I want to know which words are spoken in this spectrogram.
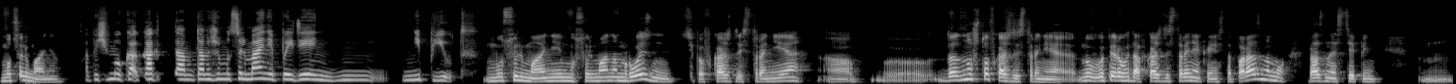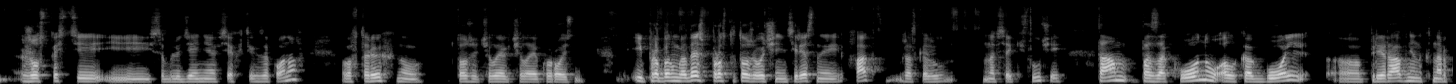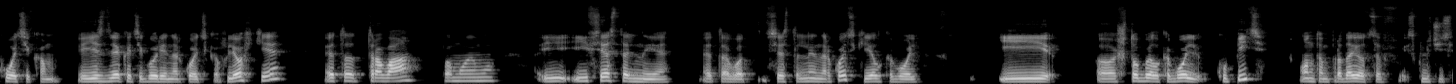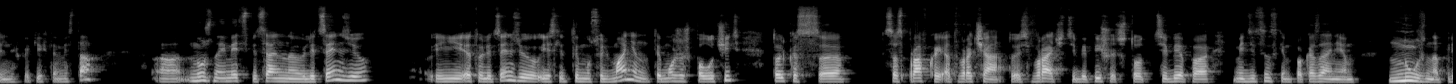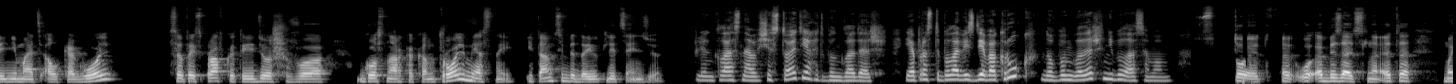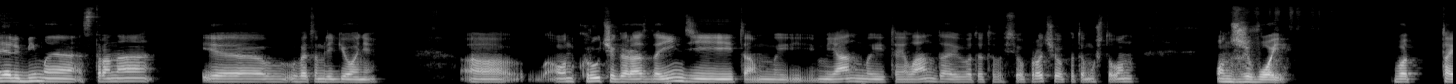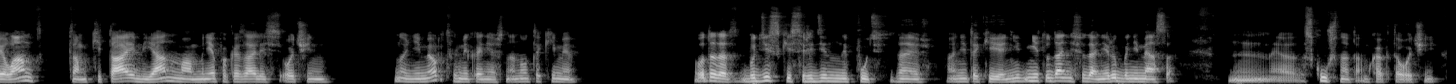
мусульманин. А почему? Как, как там, там же мусульмане, по идее, не пьют? Мусульмане мусульманам рознь, типа в каждой стране. Э, да, ну что в каждой стране? Ну, во-первых, да, в каждой стране, конечно, по-разному, разная степень э, жесткости и соблюдения всех этих законов. Во-вторых, ну, тоже человек человеку рознь. И про Бангладеш просто тоже очень интересный факт, расскажу на всякий случай. Там по закону алкоголь э, приравнен к наркотикам. И есть две категории наркотиков. Легкие – это трава, по-моему, и, и все остальные. Это вот все остальные наркотики и алкоголь. И э, чтобы алкоголь купить, он там продается в исключительных каких-то местах, э, нужно иметь специальную лицензию. И эту лицензию, если ты мусульманин, ты можешь получить только с со справкой от врача. То есть врач тебе пишет, что тебе по медицинским показаниям нужно принимать алкоголь. С этой справкой ты идешь в госнаркоконтроль местный, и там тебе дают лицензию. Блин, классно. А вообще стоит ехать в Бангладеш? Я просто была везде вокруг, но в Бангладеше не была самом. Стоит, э, обязательно. Это моя любимая страна э, в этом регионе. А, он круче гораздо Индии, там, и Мьянмы, и Таиланда, и вот этого всего прочего, потому что он, он живой. Вот Таиланд, там, Китай, Мьянма мне показались очень, ну, не мертвыми, конечно, но такими вот этот буддийский срединный путь, знаешь, они такие, ни, ни туда, ни сюда, ни рыба, ни мясо. Э, скучно там как-то очень.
